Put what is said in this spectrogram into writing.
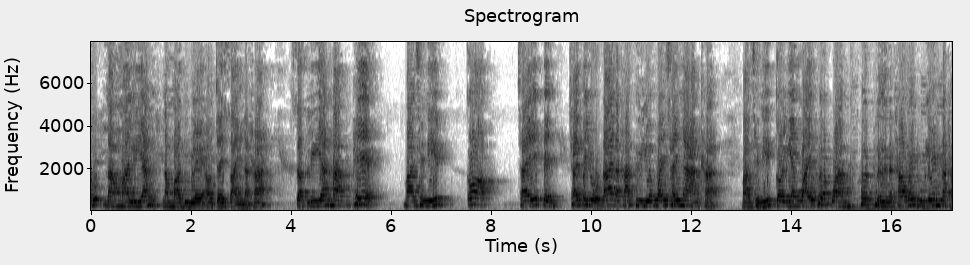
นุษย์นำมาเลี้ยงนำมาดูแลเอาใจใส่นะคะ สัตว์เลี้ยงบางประเภท บางชนิด ก็ใช้เป็นใช้ประโยชน์ได้นะคะ คือเลี้ยงไว้ใช้งานค่ะ บางชนิดก็เลี้ยงไว้เพื่อความเพลิดเพลินนะคะ ไว้ดูเล่นนะค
